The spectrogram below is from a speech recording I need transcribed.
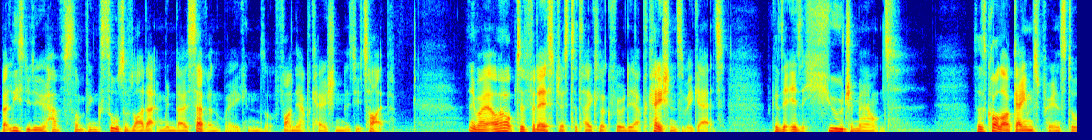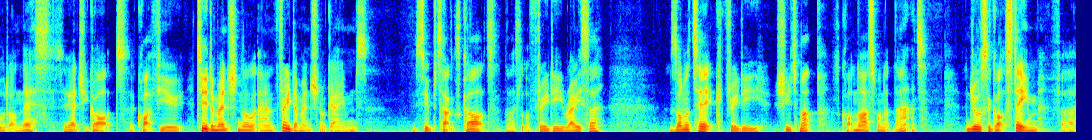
But at least you do have something sort of like that in Windows 7, where you can sort of find the application as you type. Anyway, I opted for this just to take a look through the applications that we get, because it is a huge amount. So there's quite a lot of games pre-installed on this. So you actually got quite a few two-dimensional and three-dimensional games. Super Tux Kart, nice little 3D racer. Xonotic 3D shoot 'em up. It's quite a nice one at that. And you also got Steam for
